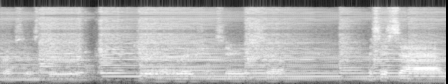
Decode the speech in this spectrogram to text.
versus the Revolution series. So, this is um,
